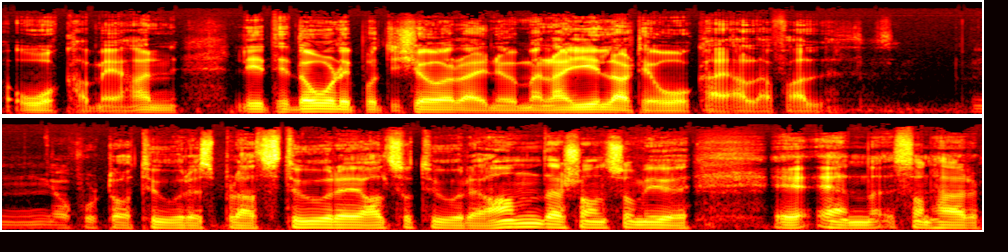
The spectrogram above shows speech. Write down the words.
åka med. Han är lite dålig på att köra nu, men han gillar att åka i alla fall. Mm, Jag får ta Tures plats. Ture är alltså Ture Andersson som ju är en sån här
